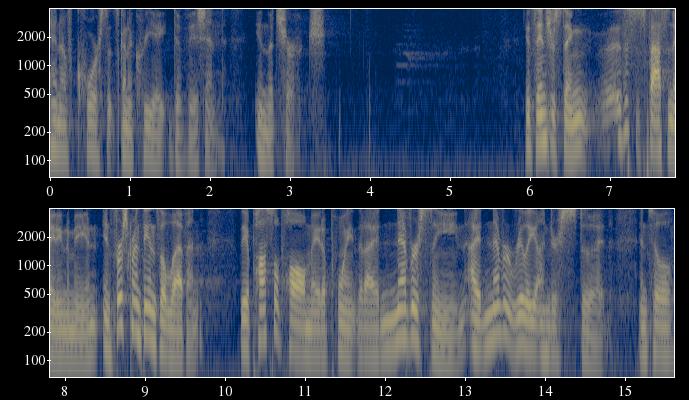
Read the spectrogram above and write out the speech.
And of course, it's going to create division in the church. It's interesting. This is fascinating to me. In, in 1 Corinthians 11, the Apostle Paul made a point that I had never seen, I had never really understood until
